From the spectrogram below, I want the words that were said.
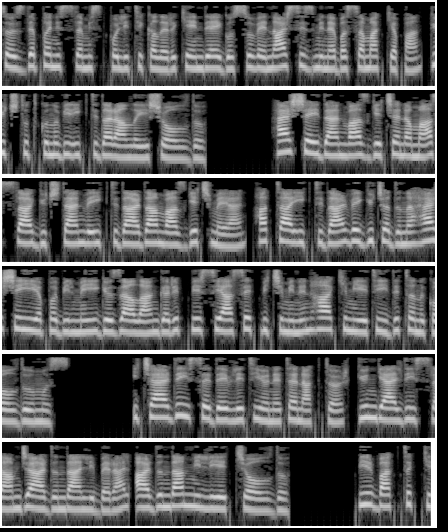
sözde panislamist politikaları kendi egosu ve narsizmine basamak yapan, güç tutkunu bir iktidar anlayışı oldu. Her şeyden vazgeçen ama asla güçten ve iktidardan vazgeçmeyen, hatta iktidar ve güç adına her şeyi yapabilmeyi göze alan garip bir siyaset biçiminin hakimiyetiydi tanık olduğumuz. İçeride ise devleti yöneten aktör, gün geldi İslamcı ardından liberal, ardından milliyetçi oldu. Bir baktık ki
